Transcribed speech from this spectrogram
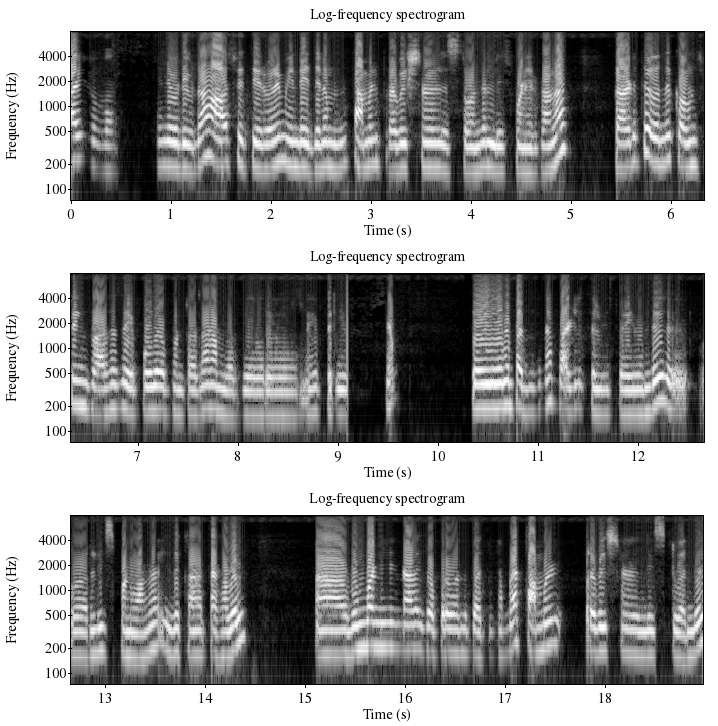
ஹாய் இந்த வீடியோவில் ஆசிரியர் தேர்வரையும் இன்றைய தினம் வந்து தமிழ் ப்ரொஃபஷனல் லிஸ்ட் வந்து ரிலீஸ் பண்ணியிருக்காங்க. அடுத்து வந்து கவுன்சிலிங் ப்ராசஸ் எப்போது அப்படின்றது தான் நம்மளுக்கு ஒரு மிகப்பெரிய விஷயம். ஸோ இது வந்து பார்த்தீங்கன்னா பள்ளி கல்வித்துறை வந்து ரிலீஸ் பண்ணுவாங்க. இதுக்கான தகவல். ரொம்ப நீண்ட நாளுக்கு அப்புறம் வந்து பார்த்தீங்கன்னா தமிழ் ப்ரொஃபஷனல் லிஸ்ட் வந்து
